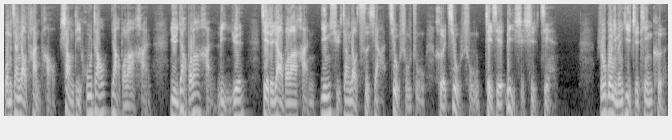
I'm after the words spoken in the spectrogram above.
我们将要探讨上帝呼召亚伯拉罕，与亚伯拉罕立约。借着亚伯拉罕应许将要赐下救赎主和救赎这些历史事件，如果你们一直听课，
